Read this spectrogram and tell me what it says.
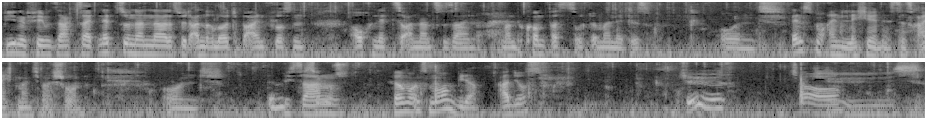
wie in dem Film sagt, seid nett zueinander, das wird andere Leute beeinflussen, auch nett zu anderen zu sein. Man bekommt was zurück, wenn man nett ist. Und wenn es nur ein Lächeln ist, das reicht manchmal schon. Und dann würde ich sagen, hören wir uns morgen wieder. Adios. Tschüss. Ciao. Tschüss.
